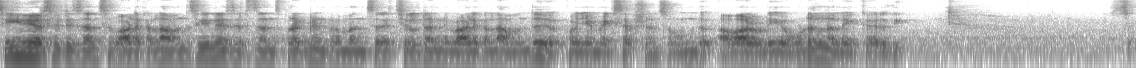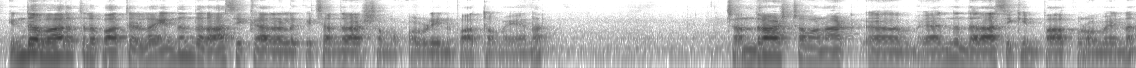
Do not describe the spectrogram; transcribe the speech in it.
சீனியர் சிட்டிசன்ஸ் வாழ்க்கெல்லாம் வந்து senior citizens pregnant womens children வாழ்க்கெல்லாம் வந்து கொஞ்சம் எக்ஸப்ஷன்ஸ் உண்டு. அவளுடைய உடல்நிலை கருதி. இந்த வாரத்தில் பார்த்தோம்னா எந்தெந்த ராசிக்காரர்களுக்கு சந்திராஷ்டமம் அப்படின்னு பார்த்தோமே ஏன்னா சந்திராஷ்டம நாட் எந்தெந்த ராசிக்குன்னு பார்க்குறோமேன்னா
